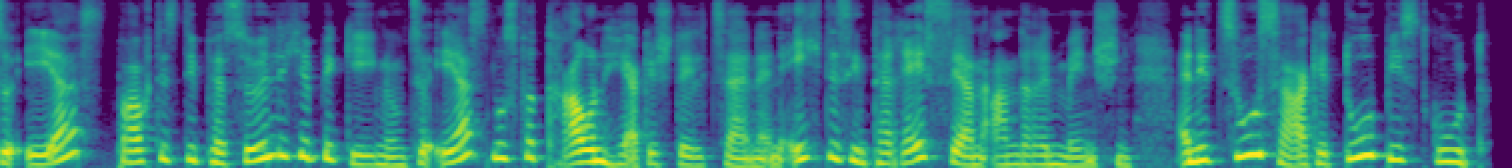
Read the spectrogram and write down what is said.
Zuerst braucht es die persönliche Begegnung. Zuerst muss Vertrauen hergestellt sein, ein echtes Interesse an anderen Menschen, eine Zusage, du bist gut.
